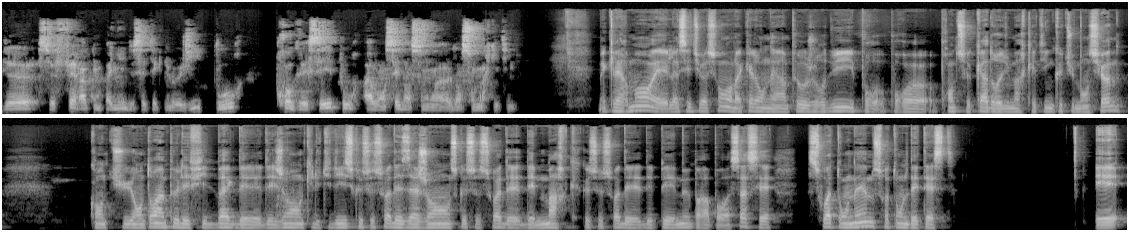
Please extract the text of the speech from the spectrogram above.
de se faire accompagner de ces technologies pour progresser, pour avancer dans son, dans son marketing. Mais clairement, et la situation dans laquelle on est un peu aujourd'hui, pour, pour prendre ce cadre du marketing que tu mentionnes, quand tu entends un peu les feedbacks des, gens qui l'utilisent, que ce soit des agences, que ce soit des, marques, que ce soit des, des, PME par rapport à ça, c'est soit on aime, soit on le déteste. Et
